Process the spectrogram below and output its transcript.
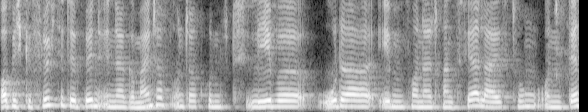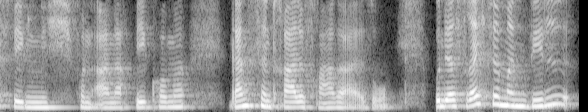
ob ich Geflüchtete bin, in der Gemeinschaftsunterkunft lebe oder eben von der Transferleistung und deswegen nicht von A nach B komme. Ganz zentrale Frage also. Und erst recht, wenn man will,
